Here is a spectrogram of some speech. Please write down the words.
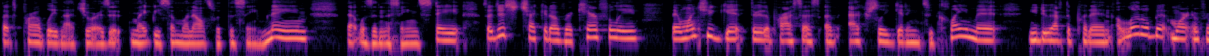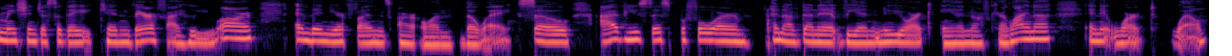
that's probably not yours. It might be someone else with the same name that was in the same state. So just check it over carefully. Then once you get through the process of actually getting to claim it, you do have to put in a little bit more information just so they can verify who you are, and then your funds are on the way. So I've used this before and I've done it via New York and North Carolina, and it worked well.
